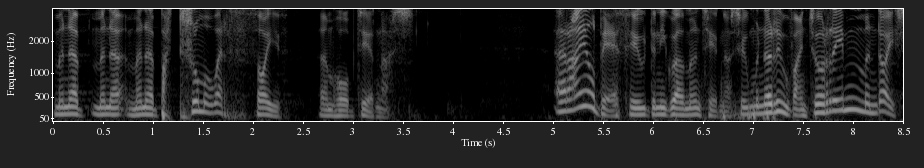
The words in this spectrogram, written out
mae yna, mae yna, mae yna batrwm o werthoedd ym mhob teirnas. Yr ail beth yw, dyn ni gweld mewn teirnas, yw mae yna rhywfaint o rym yn does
